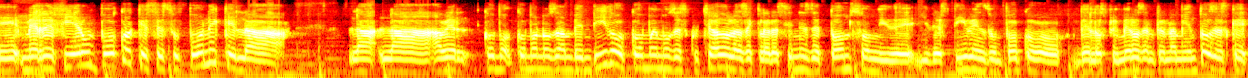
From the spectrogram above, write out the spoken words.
Eh, me refiero un poco a que se supone que la, la, la, a ver, cómo, cómo nos han vendido, cómo hemos escuchado las declaraciones de Thompson y de, y de Stevens un poco de los primeros entrenamientos, es que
